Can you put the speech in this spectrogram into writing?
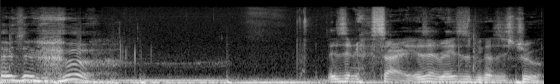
isn't, isn't sorry, isn't racist because it's true.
